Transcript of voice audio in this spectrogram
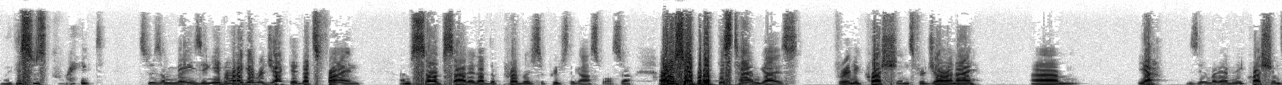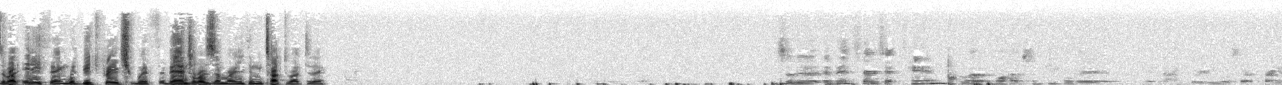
I'm like, this was great. This was amazing. Even when I get rejected, that's fine. I'm so excited I have the privilege to preach the gospel. So I want to open up this time, guys, for any questions for Joe and I. Um, yeah. Does anybody have any questions about anything with Beach Preach, with evangelism, or anything we talked about today? So the event starts at 10. We'll, we'll have some people there at 9.30. We'll start praying.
